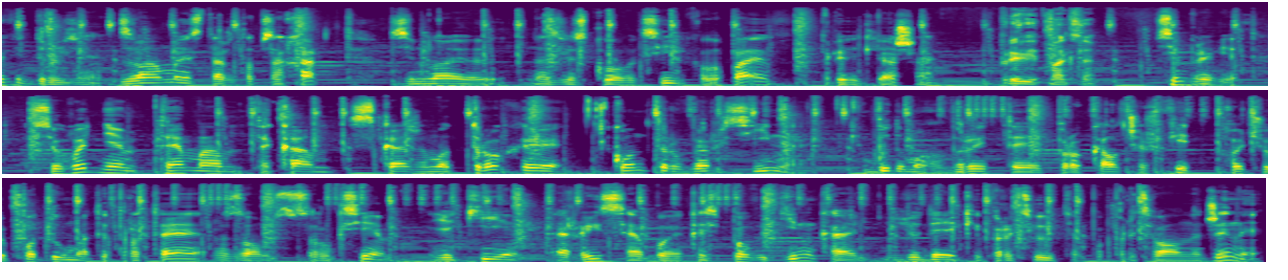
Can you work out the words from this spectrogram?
Привіт, друзі! З вами стартап Сахарт. Зі мною на зв'язку Олексій Колопаєв. Привіт, Льоша. Привіт, Макса. Всім привіт. Сьогодні тема така, скажімо, трохи контроверсійна. Будемо говорити про Culture Fit. Хочу подумати про те разом з Олексієм, які риси або якась поведінка людей, які працюють або працювали на джини,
